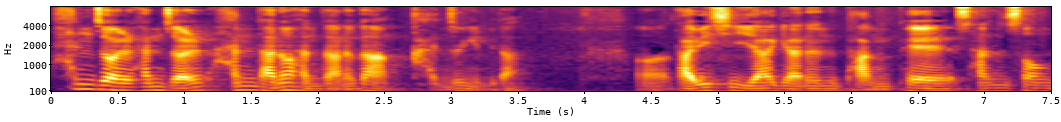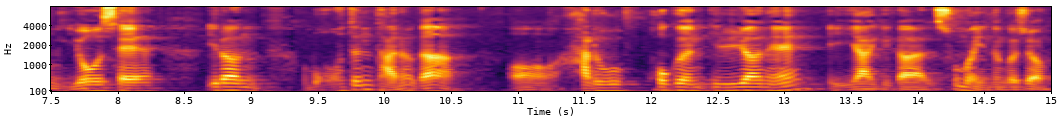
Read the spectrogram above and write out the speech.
한 절 한 절, 한 단어 한 단어가 간증입니다. 어, 다윗이 이야기하는 방패, 산성, 요새 이런 모든 단어가 어, 하루 혹은 1년의 이야기가 숨어 있는 거죠.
